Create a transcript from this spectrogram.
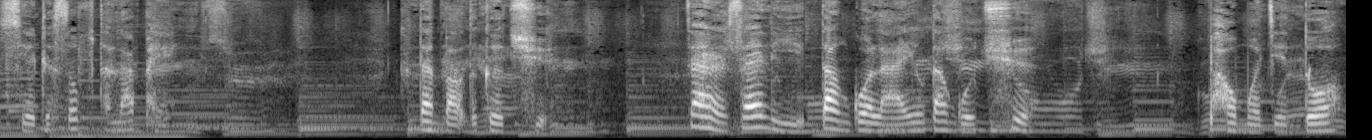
写着 “Soft La Pe，淡薄的歌曲，在耳塞里荡过来又荡过去。泡沫渐多，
